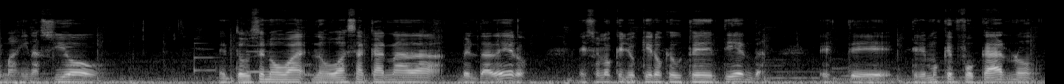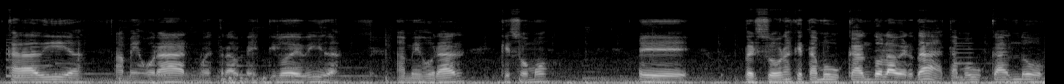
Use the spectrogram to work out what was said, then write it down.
imaginación, entonces no va, no va a sacar nada verdadero. Eso es lo que yo quiero que usted entienda. Este, tenemos que enfocarnos cada día a mejorar nuestro estilo de vida, a mejorar que somos eh, personas que estamos buscando la verdad, estamos buscando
